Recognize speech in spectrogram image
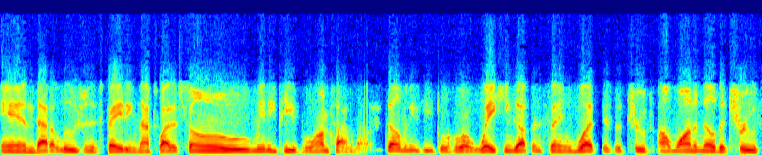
and that illusion is fading. That's why there's so many people, I'm talking about so many people who are waking up and saying, What is the truth? I want to know the truth.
